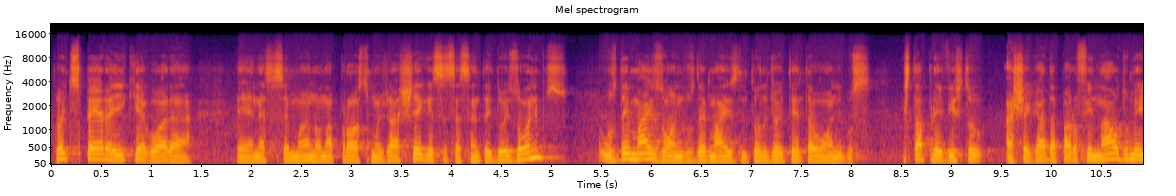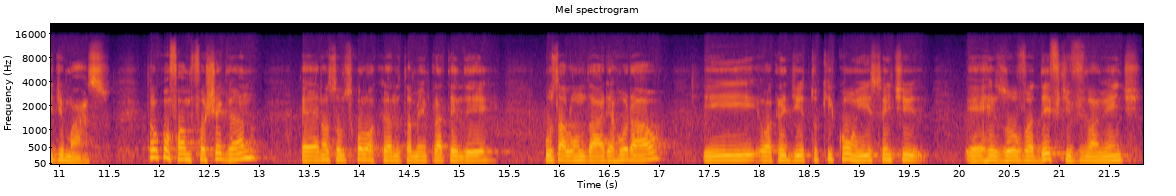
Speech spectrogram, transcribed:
Então a gente espera aí que agora, é, nessa semana ou na próxima, já chegue esses 62 ônibus. Os demais ônibus, os demais em torno de 80 ônibus, está previsto a chegada para o final do mês de março. Então, conforme for chegando, é, nós vamos colocando também para atender os alunos da área rural e eu acredito que com isso a gente é, resolva definitivamente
